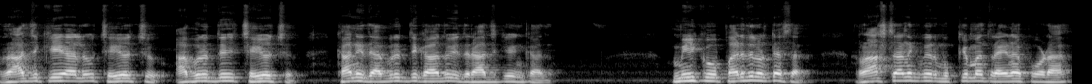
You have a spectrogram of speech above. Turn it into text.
రాజకీయాలు చేయొచ్చు అభివృద్ధి చేయొచ్చు కానీ ఇది అభివృద్ధి కాదు ఇది రాజకీయం కాదు. మీకు పరిధులు ఉంటాయి సార్. రాష్ట్రానికి మీరు ముఖ్యమంత్రి అయినా కూడా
